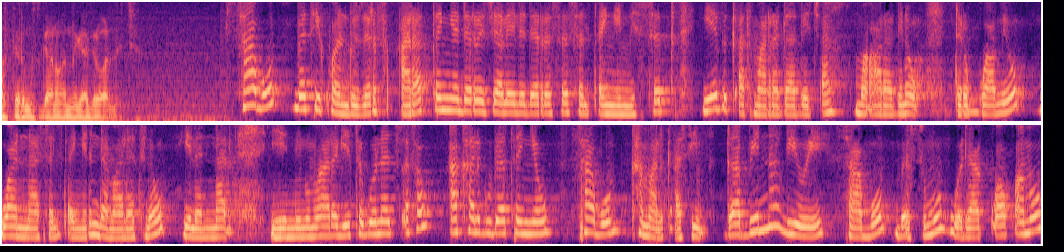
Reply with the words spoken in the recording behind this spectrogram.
አስቴር ምስጋናው አነጋግረዋለች። ሳቦን በቴኳንዶ ዘርፍ አራተኛ ደረጃ ላይ ለደረሰ ሰልጣኝ የሚሰጥ የብቃት ማረጋገጫ ማዕረግ ነው። ትርጓሜውም ዋና አሰልጣኝ እንደማለት ነው ይለናል። ይህንኑ ማዕረግ የተጎናጸፈው አካል ጉዳተኛው ሳቦም ከማል ቃሲም። ጋቢና ቪኦኤ ሳቦም በስሙ ወደ አቋቋመው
